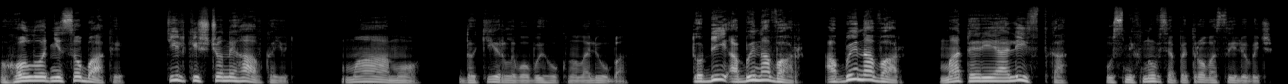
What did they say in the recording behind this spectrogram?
голодні собаки, тільки що не гавкають. Мамо. докірливо вигукнула Люба. Тобі аби навар, аби навар. Матеріалістка. усміхнувся Петро Васильович.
